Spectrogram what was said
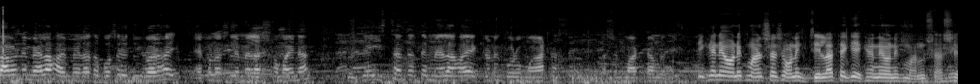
লালনে মেলা হয় মেলা তো বছরে দুইবার হয় এখন আসলে মেলার সময় না। তো যে স্থানটাতে মেলা হয় একটা অনেক বড় মাঠ আছে আসলে মাঠটা আমরা এখানে অনেক মানুষ আসে অনেক জেলা থেকে এখানে অনেক মানুষ আসে।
